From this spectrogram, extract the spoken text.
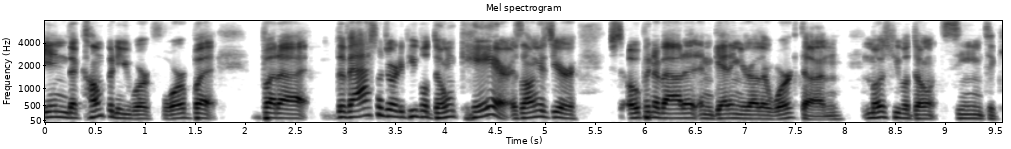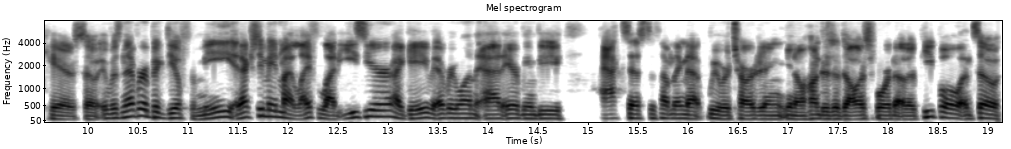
in the company you work for, but but uh the vast majority of people don't care as long as you're just open about it and getting your other work done most people don't seem to care so it was never a big deal for me. It actually made my life a lot easier. I gave everyone at airbnb access to something that we were charging you know hundreds of dollars for to other people and so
